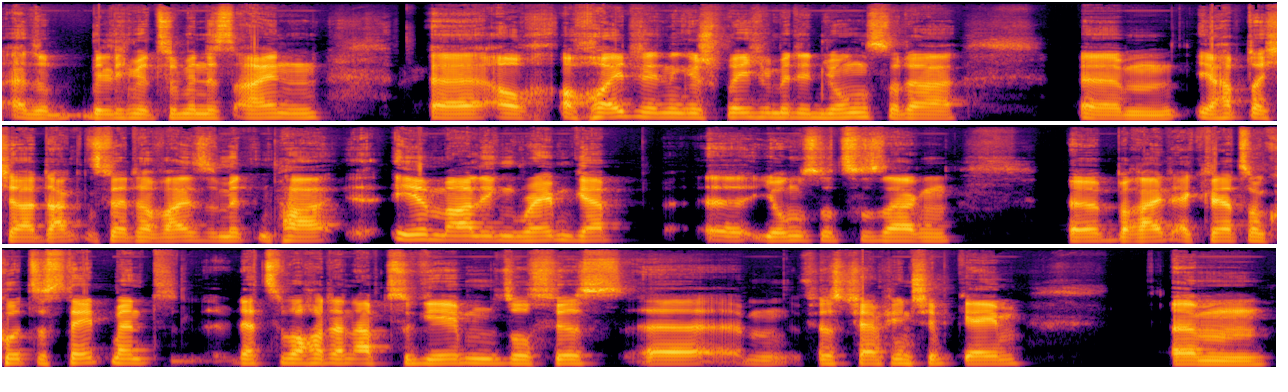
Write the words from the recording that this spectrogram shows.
also bilde ich mir zumindest ein, äh, auch, auch heute in den Gesprächen mit den Jungs oder ähm, ihr habt euch ja dankenswerterweise mit ein paar ehemaligen Raven Gap äh, Jungs sozusagen äh, bereit erklärt, so ein kurzes Statement letzte Woche dann abzugeben, so fürs, äh, fürs Championship Game. Ähm,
